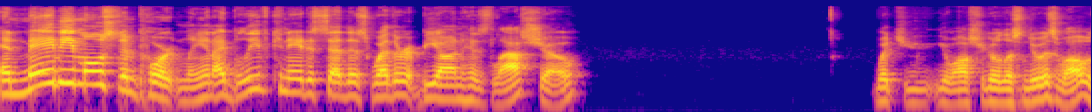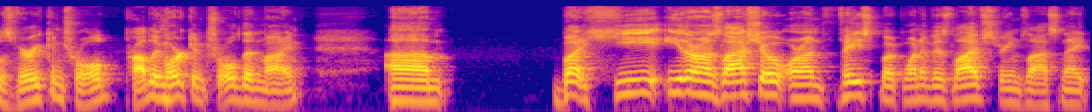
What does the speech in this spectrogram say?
And maybe most importantly, and I believe Kaneda said this whether it be on his last show which you, you all should go listen to as well, was very controlled, probably more controlled than mine. Um, but he either on his last show or on Facebook, one of his live streams last night,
